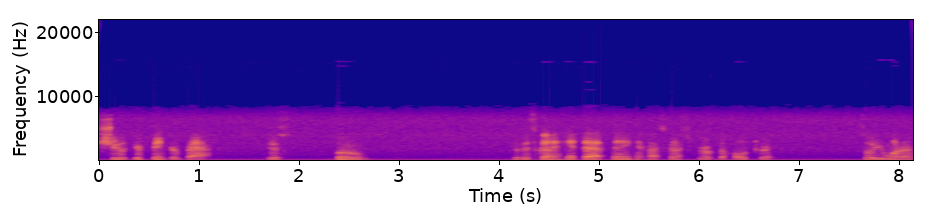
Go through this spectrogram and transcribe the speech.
shoot your finger back. Just boom. Because it's going to hit that thing, and that's going to screw up the whole trick. So you want to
